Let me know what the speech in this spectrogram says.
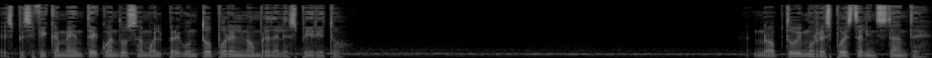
específicamente cuando Samuel preguntó por el nombre del espíritu. No obtuvimos respuesta al instante.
